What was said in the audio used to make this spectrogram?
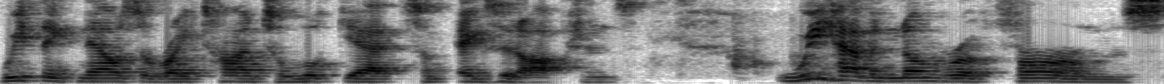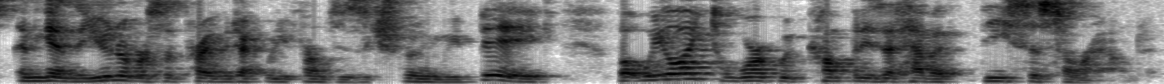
We think now is the right time to look at some exit options we have a number of firms, and again, the universe of private equity firms is extremely big, but we like to work with companies that have a thesis around it.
